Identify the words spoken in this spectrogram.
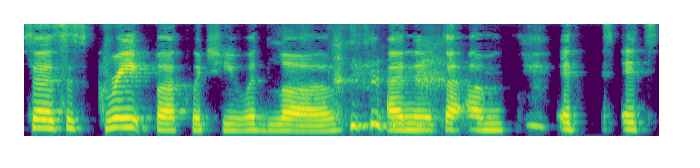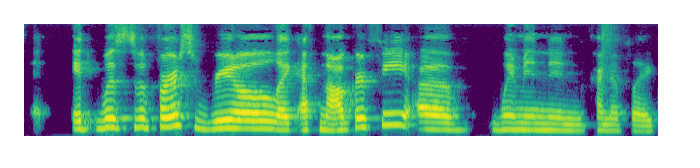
So it's this great book which you would love, and it's um it's it's it was the first real like ethnography of women in kind of like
